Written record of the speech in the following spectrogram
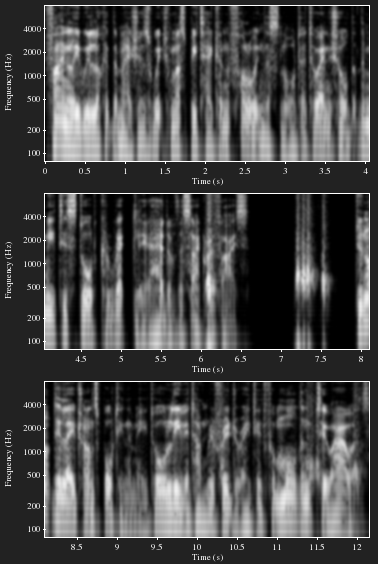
Finally, we look at the measures which must be taken following the slaughter to ensure that the meat is stored correctly ahead of the sacrifice. Do not delay transporting the meat or leave it unrefrigerated for more than two hours.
